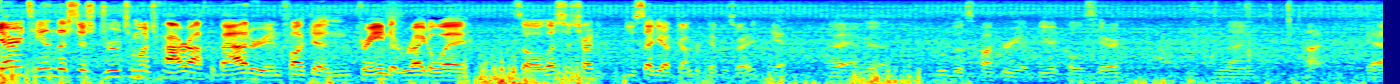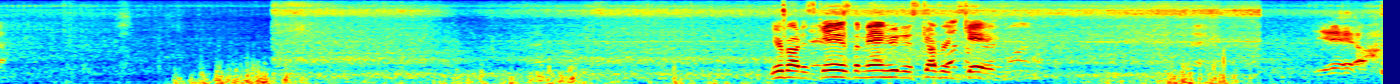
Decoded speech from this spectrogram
I'm guaranteeing this just drew too much power off the battery and fucking drained it right away. So let's just try to. You said you have jumper cables, right? Yeah. Alright, I'm gonna move this fuckery of vehicles here. And then. Alright. Yeah. You're about as gay as the man who discovered gay. Yeah.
